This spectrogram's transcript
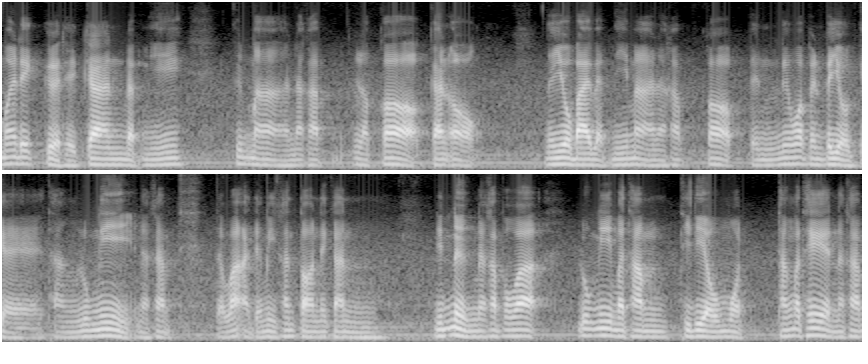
ไม่ได้เกิดเหตุการณ์แบบนี้ขึ้นมานะครับ แล้วก็การออกนโยบายแบบนี้มานะครับ ก็เป็นเรียกว่าเป็นประโยชน์แก่ทางลูกหนี้นะครับ แต่ว่าอาจจะมีขั้นตอนในการนิดหนึ่งนะครับ เพราะว่าลูกหนี้มาทำทีเดียวหมดทั้งประเทศนะครับ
